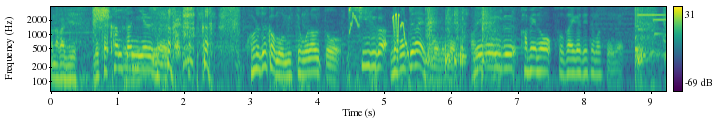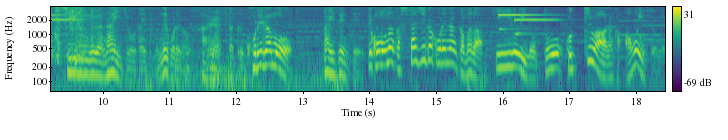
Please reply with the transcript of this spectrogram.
こんな感じです。めっちゃ簡単にやるじゃないですか。これとかも見てもらうとシールが残ってないですもんね。もう全部壁の素材が出てますよね。シーリングがない状態ですもんねこれが、はい。全く。これがもう大前提。でこのなんか下地がこれなんかまだ黄色いのとこっちはなんか青いんですよね。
